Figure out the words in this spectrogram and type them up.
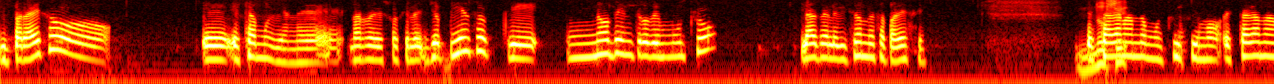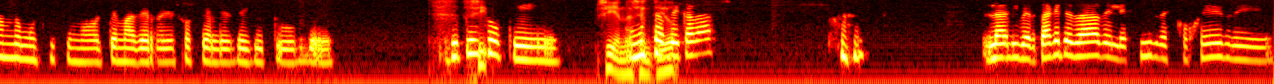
Y para eso eh, está muy bien eh, las redes sociales. Yo pienso que no dentro de mucho la televisión desaparece. No está sé, ganando muchísimo, está ganando muchísimo el tema de redes sociales, de YouTube, de yo Sí, pienso que sí, en muchas sentido... décadas la libertad que te da de elegir, de escoger, de,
